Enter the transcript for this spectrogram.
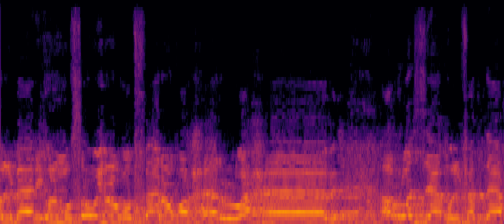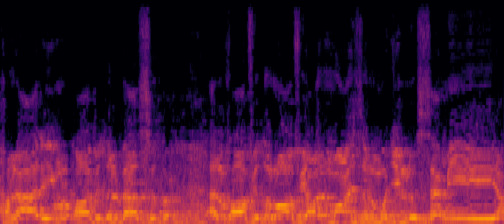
البارئ المصور الغفار القهار الوهاب الرزاق الفتاح العليم القابض الباسط الخافض الرافع المعز المجل السميع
